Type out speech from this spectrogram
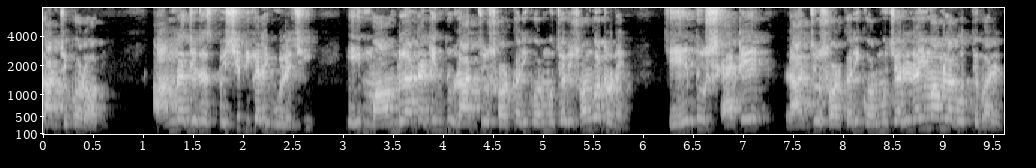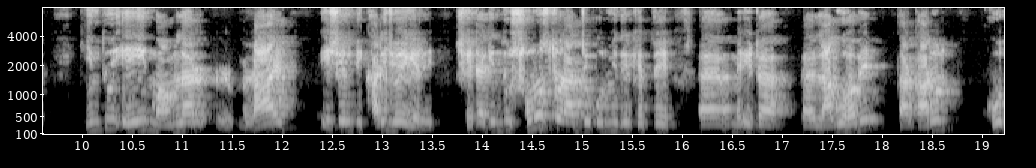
কার্যকর হবে। আমরা যেটা স্পেসিফিক্যালি বলেছি, এই মামলাটা কিন্তু রাজ্য সরকারি কর্মচারী সংগঠনের। যেহেতু স্যাটে রাজ্য সরকারি কর্মচারীরাই মামলা করতে পারেন, কিন্তু এই মামলার রায় এসএলপি খারিজ হয়ে গেলে সেটা কিন্তু সমস্ত রাজ্য কর্মীদের ক্ষেত্রে এটা লাগু হবে। তার কারণ, খোদ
